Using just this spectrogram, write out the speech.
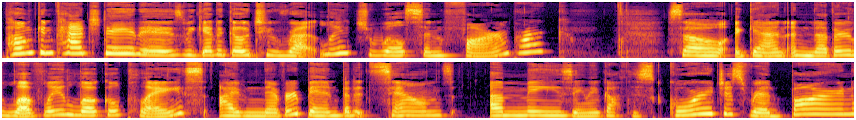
Pumpkin Patch Day it is. We get to go to Rutledge Wilson Farm Park. So, again, another lovely local place. I've never been, but it sounds amazing. They've got this gorgeous red barn,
